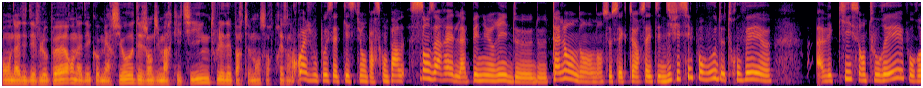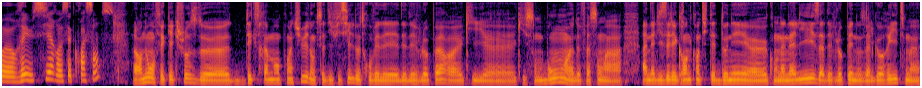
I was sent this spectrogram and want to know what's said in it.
On a des développeurs, on a des commerciaux, des gens du marketing, tous les départements sont représentés. Pourquoi je vous pose cette question? Parce qu'on parle sans arrêt de la pénurie de, talents dans, ce secteur. Ça a été difficile pour vous de trouver euh, avec qui s'entourer pour euh, réussir euh, cette croissance? Alors nous, on fait quelque chose d'extrêmement pointu, donc c'est difficile de trouver des, développeurs euh, qui, qui sont bons de façon à analyser les grandes quantités de données qu'on analyse, à développer nos algorithmes.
